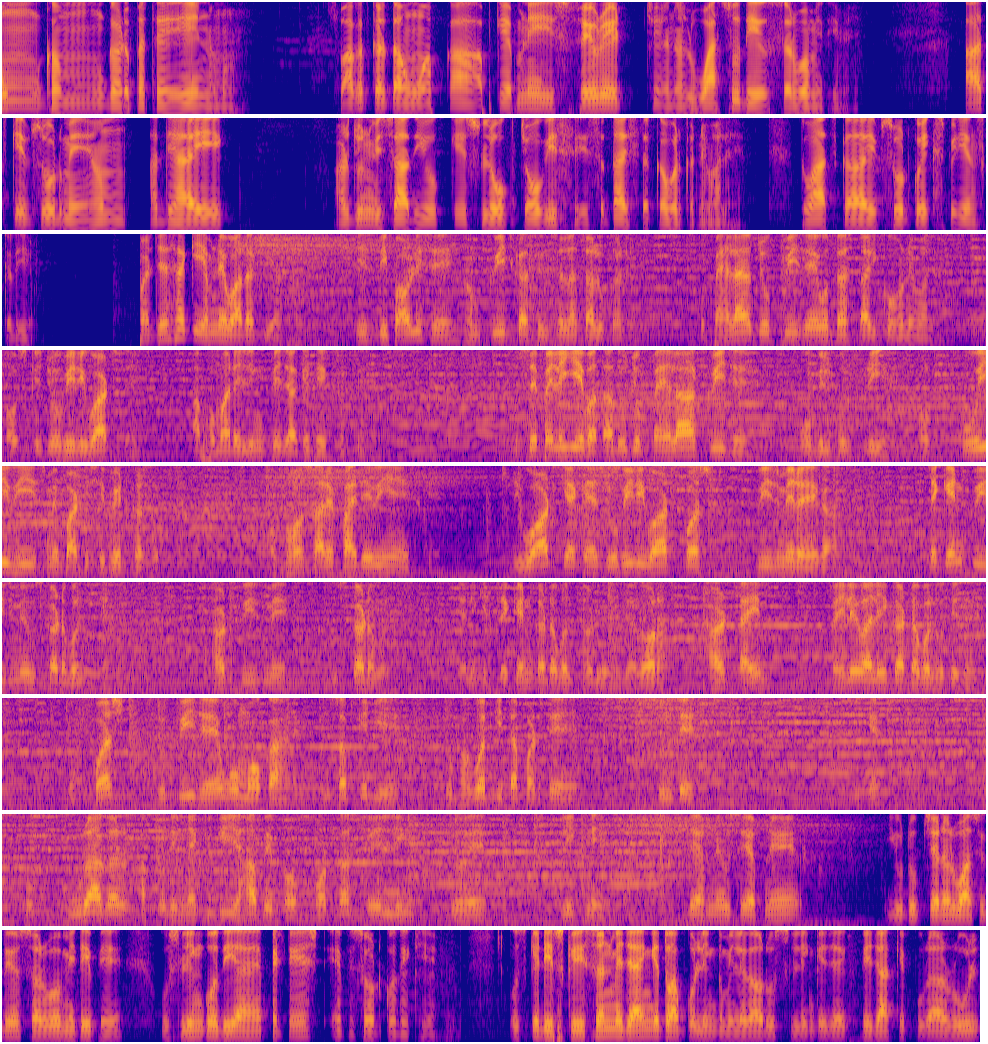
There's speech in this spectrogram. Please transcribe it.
गम गणपते नमः। स्वागत करता हूँ आपका, आपके अपने इस फेवरेट चैनल वासुदेव सर्वमिति में। आज के एपिसोड में हम अध्याय एक, अर्जुन विषाद योग के श्लोक 24 से 27 तक कवर करने वाले हैं। तो आज का एपिसोड को एक्सपीरियंस करिए। पर जैसा कि हमने वादा किया था, इस दीपावली से हम क्विज का सिलसिला चालू कर रहे हैं। तो पहला जो क्विज है वो 10 तारीख को होने वाला है। और उसके जो भी रिवार्ड्स हैं, आप हमारे लिंक पे जाके देख सकते हैं। उससे पहले ये बता दूँ, जो पहला क्विज है, वो बिल्कुल फ्री है और कोई भी इसमें पार्टिसिपेट कर सकता है। और बहुत सारे फ़ायदे भी हैं इसके। रिवार्ड क्या क्या है? जो भी रिवार्ड फ़र्स्ट क्विज में रहेगा सेकेंड क्विज में उसका डबल हो जाएगा। थर्ड क्विज में उसका डबल यानी कि सेकेंड का डबल थर्ड में हो जाएगा और हर टाइम पहले वाले का डबल होते जाएगा। तो फ़र्स्ट जो क्विज है, वो मौका है उन सब के लिए जो भगवत गीता पढ़ते हैं, सुनते हैं। ठीक है? तो पूरा अगर आपको देखना है, क्योंकि यहाँ पे पॉडकास्ट पे लिंक जो है क्लिक नहीं होता। इसलिए हमने उसे अपने यूट्यूब चैनल वासुदेव सर्वमिति पे उस लिंक को दिया है, पे टेस्ट एपिसोड को देखिए। उसके डिस्क्रिप्शन में जाएँगे तो आपको लिंक मिलेगा और उस लिंक के पे जाके पूरा रूल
